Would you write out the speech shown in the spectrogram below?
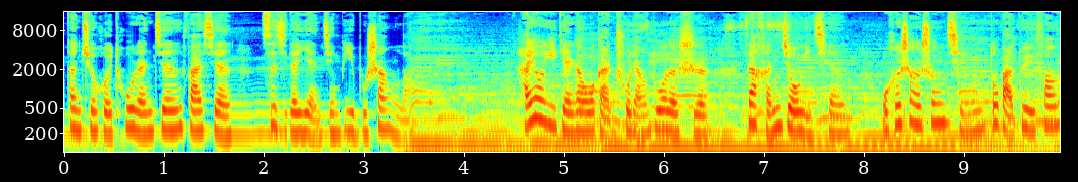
但却会突然间发现自己的眼睛闭不上了。还有一点让我感触良多的是，在很久以前，我和上升晴都把对方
